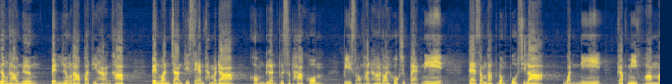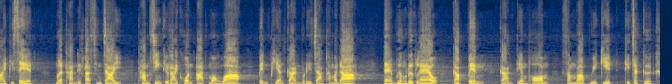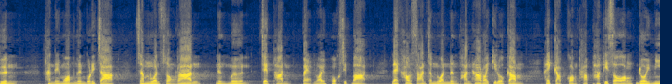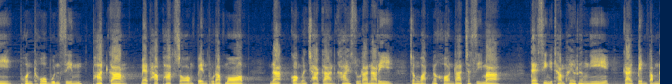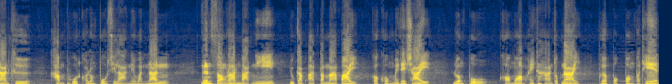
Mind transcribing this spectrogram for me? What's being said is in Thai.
เรื่องราวหนึ่งเป็นเรื่องราวปาฏิหาริย์ครับ เป็นวันจันทร์ที่แสนธรรมดาของเดือนพฤษภาคม ปี 2568 นี้ แต่สำหรับหลวงปู่ศิลา วันนี้กับมีความหมายพิเศษ เมื่อท่านได้ตัดสินใจทำสิ่งที่หลายคนอาจมองว่าเป็นเพียงการบริจาคธรรมดา แต่เบื้องลึกแล้วกลับเป็นการเตรียมพร้อมสำหรับวิกฤตที่จะเกิดขึ้น ท่านได้มอบเงินบริจาค จำนวน2ล้าน 17,860 บาท และข้าวสารจำนวน 1,500 กิโลกรัม ให้กับกองทัพภาคที่สองโดยมีพลโทบุญศิลป์พาดกลาง แม่ทัพภาคสองเป็นผู้รับมอบ ณ กองบัญชาการค่ายสุรานารี จังหวัดนครราชสีมา แต่สิ่งที่ทำให้เรื่องนี้กลายเป็นตำนานคือคำพูดของหลวงปู่ศิลาในวันนั้น เงินสองล้านบาทนี้ อยู่กับอาตมาไป ก็คงไม่ได้ใช้ หลวงปู่ขอมอบให้ทหารทุกนายเพื่อปกป้องประเทศ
